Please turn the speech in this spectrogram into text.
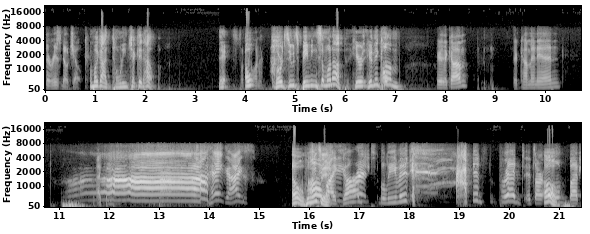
there is no joke. Oh my God, Tony, check it out. There, oh. Lord Zoot's beaming someone up. Here, here they Oh. come. Here they come. They're coming in. I can't- Ah, hey guys. Oh, who is oh it? Oh my god! Brent. Believe it? it's Brent. It's our Oh. old buddy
